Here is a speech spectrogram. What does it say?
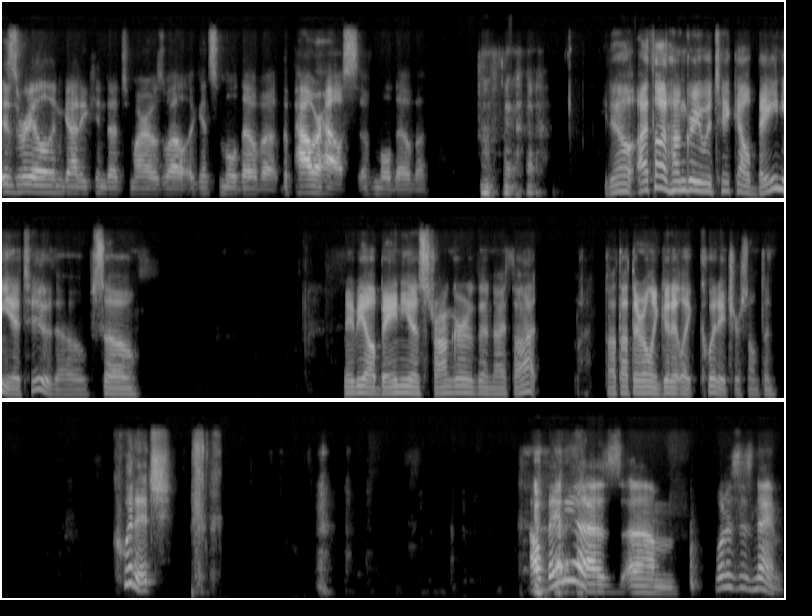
Israel and Gadi Kinda tomorrow as well against Moldova, the powerhouse of Moldova. You know, I thought Hungary would take Albania too, though. So maybe Albania is stronger than I thought. I thought they were only good at like Quidditch or something. Quidditch. Albania has um, what is his name?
